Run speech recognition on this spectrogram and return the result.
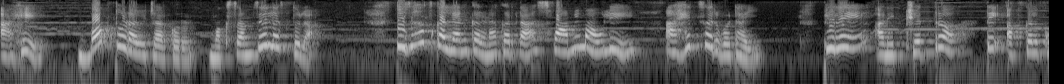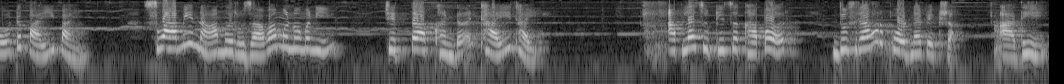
आहे. बघ थोडा विचार करून. मग समजेलच तुला. तुझंच कल्याण करण्याकरता स्वामी माऊली आहेत सर्व ठाई. फिरे आणि क्षेत्र ते अक्कलकोट पायी पायी. स्वामी नाम रुजावा मनोमनी चित्त अखंड ठाई ठाई. आपल्या चुकीचं खापर दुसऱ्यावर फोडण्यापेक्षा आधी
